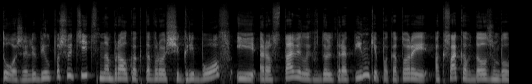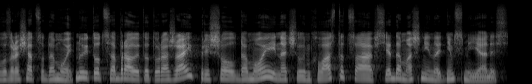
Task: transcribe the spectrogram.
тоже любил пошутить, набрал как-то в роще грибов и расставил их вдоль тропинки, по которой Аксаков должен был возвращаться домой. Ну и тот собрал этот урожай, пришел домой и начал им хвастаться, а все домашние над ним смеялись.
